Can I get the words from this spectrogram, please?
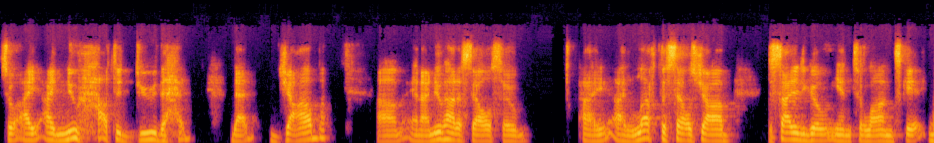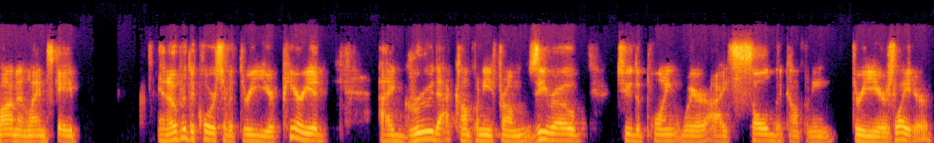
So, I, I knew how to do that, that job um, and I knew how to sell. So, I, I left the sales job, decided to go into landscape, lawn and landscape. And over the course of a three year period, I grew that company from zero to the point where I sold the company three years later.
